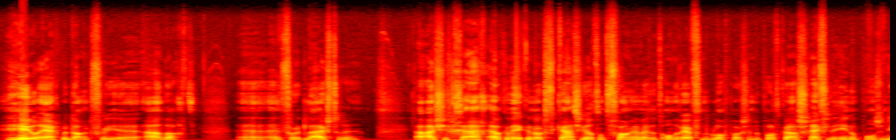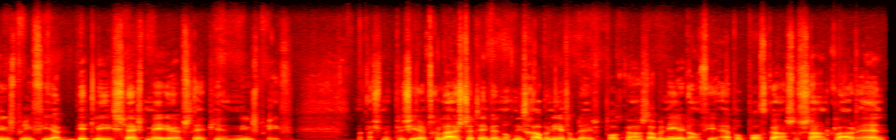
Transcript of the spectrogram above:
Heel erg bedankt voor je aandacht en voor het luisteren. Nou, als je graag elke week een notificatie wilt ontvangen met het onderwerp van de blogpost en de podcast, schrijf je in op onze nieuwsbrief via bit.ly slash mediaweb-nieuwsbrief. Als je met plezier hebt geluisterd en je bent nog niet geabonneerd op deze podcast, abonneer je dan via Apple Podcasts of Soundcloud. En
